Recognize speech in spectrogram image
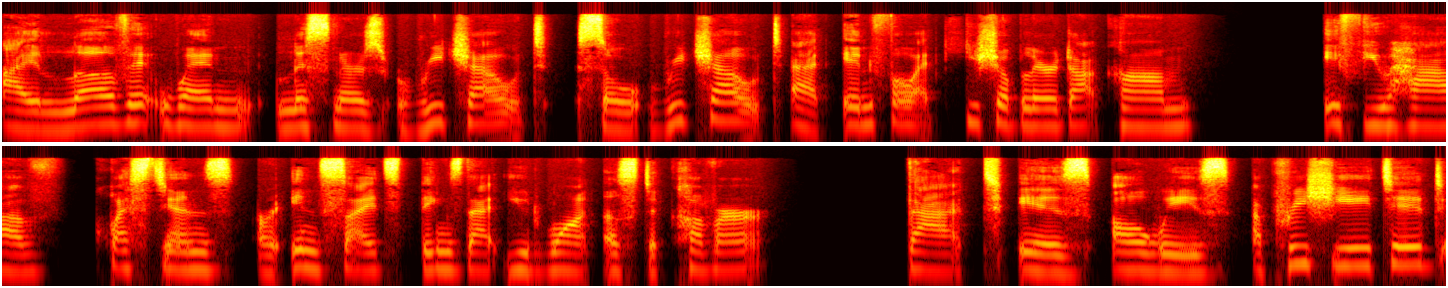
I love it when listeners reach out. So reach out at info at KeishaBlair.com if you have questions or insights, things that you'd want us to cover. That is always appreciated.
